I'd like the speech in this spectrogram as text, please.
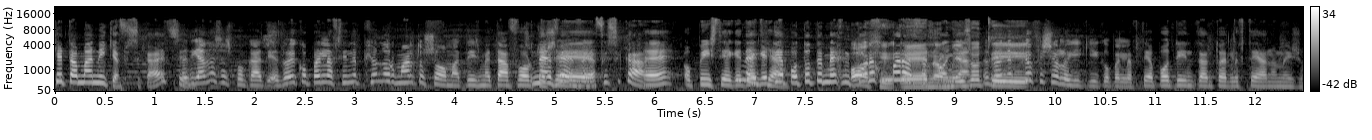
και τα μανίκια φυσικά, έτσι. Παιδιά, να σας πω κάτι. Εδώ η κοπέλα αυτή είναι πιο νορμάλ το σώμα της μετά φόρτωσε. Ναι, βέβαια, φυσικά. Ε, οπίστια και ναι, τέτοια. γιατί από τότε μέχρι τώρα Όχι, έχουν περάσει ε, τα χρόνια. νομίζω Εδώ είναι ότι πιο φυσιολογική η κοπέλα αυτή από ό,τι ήταν το τελευταία, νομίζω.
